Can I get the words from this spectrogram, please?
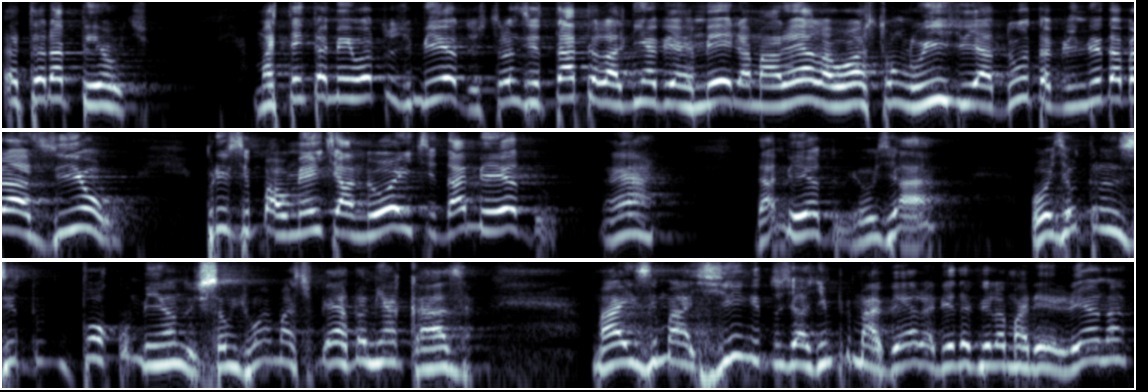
é terapêutico. Mas tem também outros medos, transitar pela linha vermelha, amarela, Washington Luiz, viaduto, Avenida Brasil, principalmente à noite, dá medo, né? Dá medo. Eu já, hoje eu transito um pouco menos, São João é mais perto da minha casa. Mas imagine do Jardim Primavera, ali da Vila Maria Helena,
